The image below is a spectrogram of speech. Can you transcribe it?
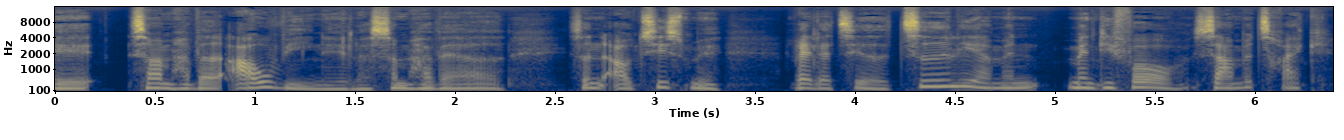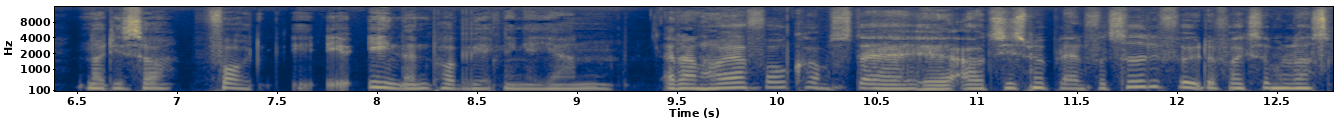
øh, som har været afvigende, eller som har været sådan autisme relateret tidligere, men, men de får samme træk, når de så får en eller anden påvirkning af hjernen. Er der en højere forekomst af øh, autisme blandt for tidligt fødte for eksempel også?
